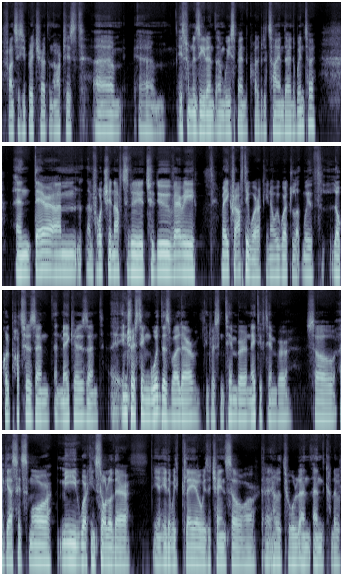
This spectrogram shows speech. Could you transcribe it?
Frances Upritchard, an artist, um, um, is from New Zealand, and we spend quite a bit of time there in the winter and there I'm, I'm fortunate enough to do to do very very crafty work. You know, we work a lot with local potters and, and makers and uh, interesting wood as well there, interesting timber, native timber. So I guess it's more me working solo there, you know, either with clay or with a chainsaw or another tool and, and kind of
